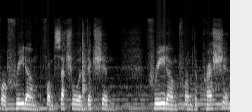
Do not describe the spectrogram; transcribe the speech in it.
for freedom from sexual addiction freedom from depression,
